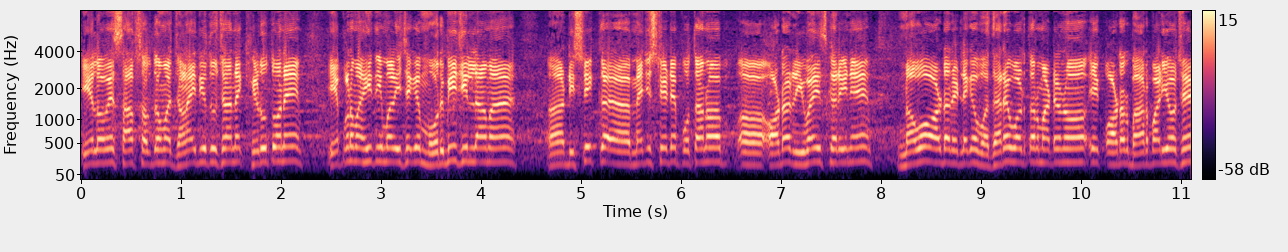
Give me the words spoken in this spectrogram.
એ લોકોએ સાફ શબ્દોમાં જણાવી દીધું છે અને ખેડૂતોને એ પણ માહિતી મળી છે કે મોરબી જિલ્લામાં ડિસ્ટ્રિક્ટ મેજિસ્ટ્રેટે પોતાનો ઓર્ડર રિવાઇઝ કરીને નવો ઓર્ડર એટલે કે વધારે વળતર માટેનો એક ઓર્ડર બહાર પાડ્યો છે.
